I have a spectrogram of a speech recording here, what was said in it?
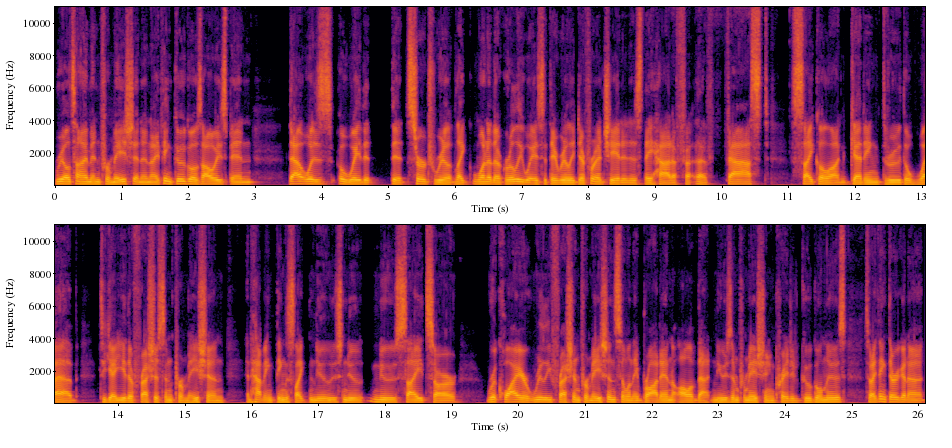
real time information. And I think Google's always been that was a way that that search real like one of the early ways that they really differentiated is they had a, fa- a fast cycle on getting through the web to get you the freshest information and having things like news new news sites are require really fresh information so when they brought in all of that news information and created Google News so I think they're going to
